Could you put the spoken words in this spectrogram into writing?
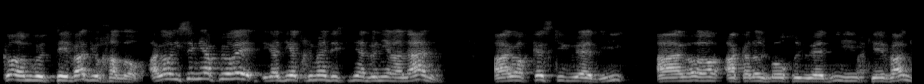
comme le teva du chamor. Alors, il s'est mis à pleurer. Il a dit l'être humain est destiné à devenir un âne. Alors, qu'est-ce qu'il lui a dit? Alors, Akadosh Baruch lui a dit Kevan,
